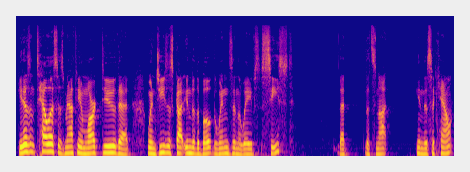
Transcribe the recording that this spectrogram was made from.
He doesn't tell us, as Matthew and Mark do, that when Jesus got into the boat, the winds and the waves ceased. That, that's not in this account.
